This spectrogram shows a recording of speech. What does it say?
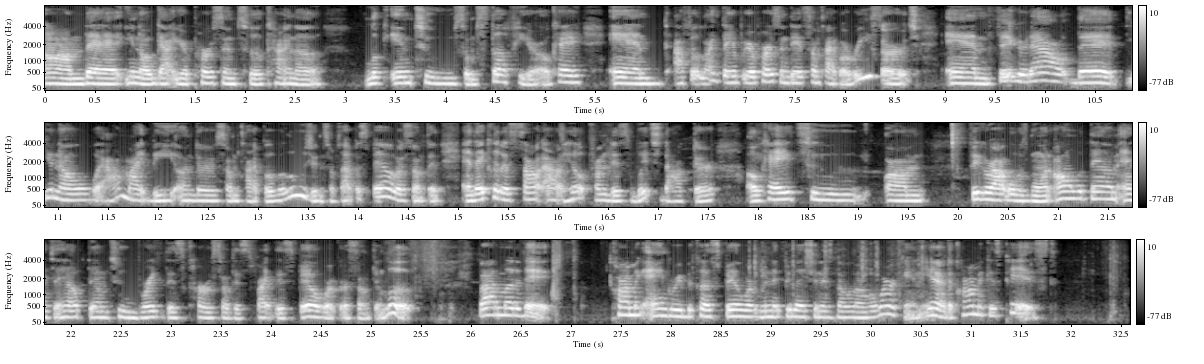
um, that, you know, got your person to kind of, look into some stuff here, okay? And I feel like the your person did some type of research and figured out that, you know, well, I might be under some type of illusion, some type of spell or something. And they could have sought out help from this witch doctor, okay, to um figure out what was going on with them and to help them to break this curse or this fight this spell work or something. Look, bottom of the deck. Karmic angry because spell work manipulation is no longer working. Yeah, the karmic is pissed.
